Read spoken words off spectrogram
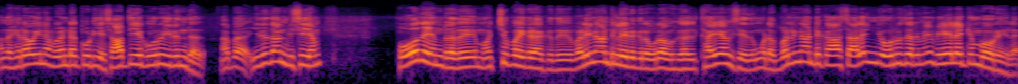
அந்த ஹெரோயினை வேண்டக்கூடிய சாத்தியக்கூறு இருந்தது. அப்போ இதுதான் விஷயம். போதை என்றது மொச்சு போய் கிடக்குது. வெளிநாட்டில் இருக்கிற உறவுகள் தயவு செய்து உங்களோட வெளிநாட்டு காசால் இங்கே ஒரு தருமே வேலைக்கும் போகிறதில்ல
